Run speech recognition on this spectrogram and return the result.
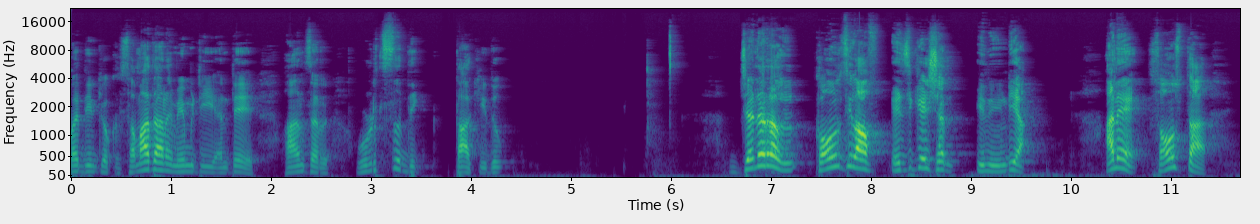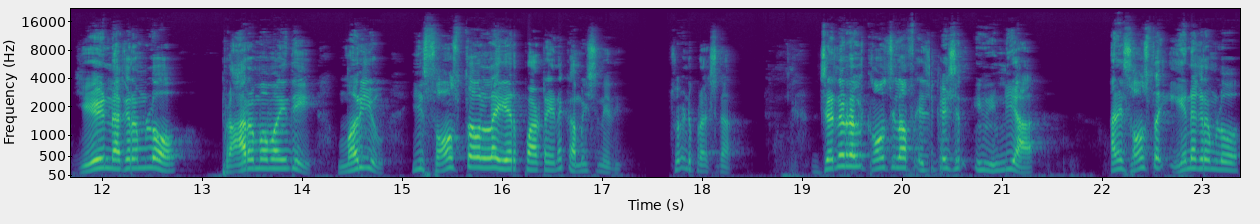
మరి దీనికి ఒక సమాధానం ఏమిటి అంటే ఆన్సర్ ఉడ్స్ దిక్ తాకిదు. General Council of Education in India అనే సంస్థ ఏ నగరంలో ప్రారంభమైంది మరియు ఈ సంస్థ వల్ల ఏర్పాటైన కమిషన్ ఇది. చూడండి ప్రశ్న. General Council of Education in India అనే సంస్థ ఏ నగరంలో?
